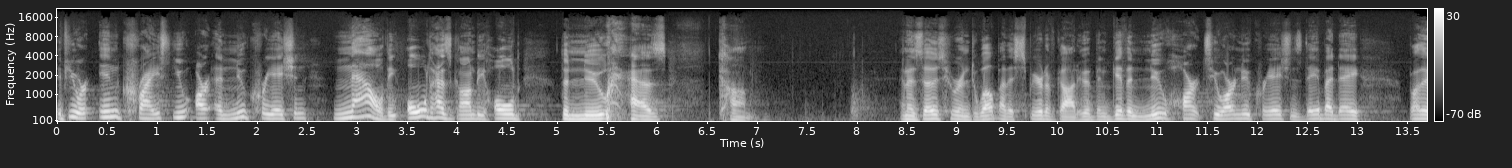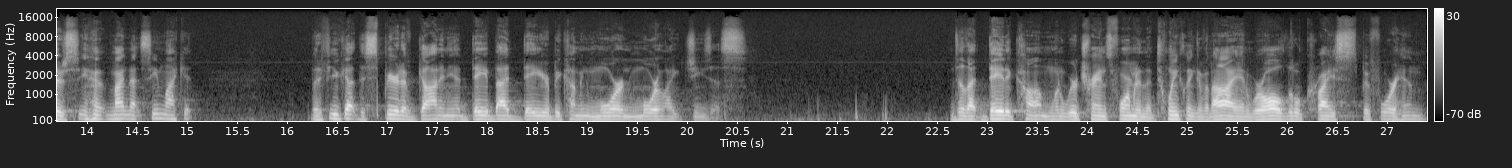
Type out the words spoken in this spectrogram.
If you are in Christ, you are a new creation now. The old has gone, behold, the new has come. And as those who are indwelt by the Spirit of God, who have been given new hearts, who are new creations day by day, brothers, you know, it might not seem like it, but if you've got the Spirit of God in you, day by day, you're becoming more and more like Jesus. Until that day to come when we're transformed in the twinkling of an eye and we're all little Christs before Him.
